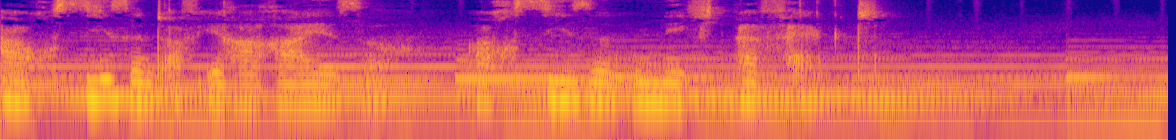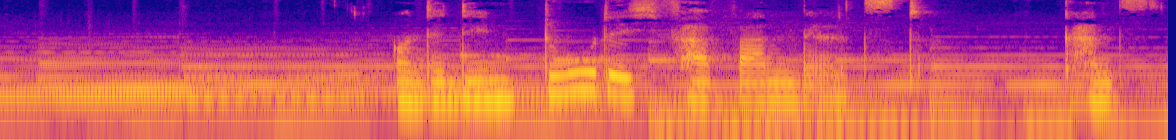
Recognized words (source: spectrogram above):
Auch sie sind auf ihrer Reise, auch sie sind nicht perfekt. Und indem du dich verwandelst, kannst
